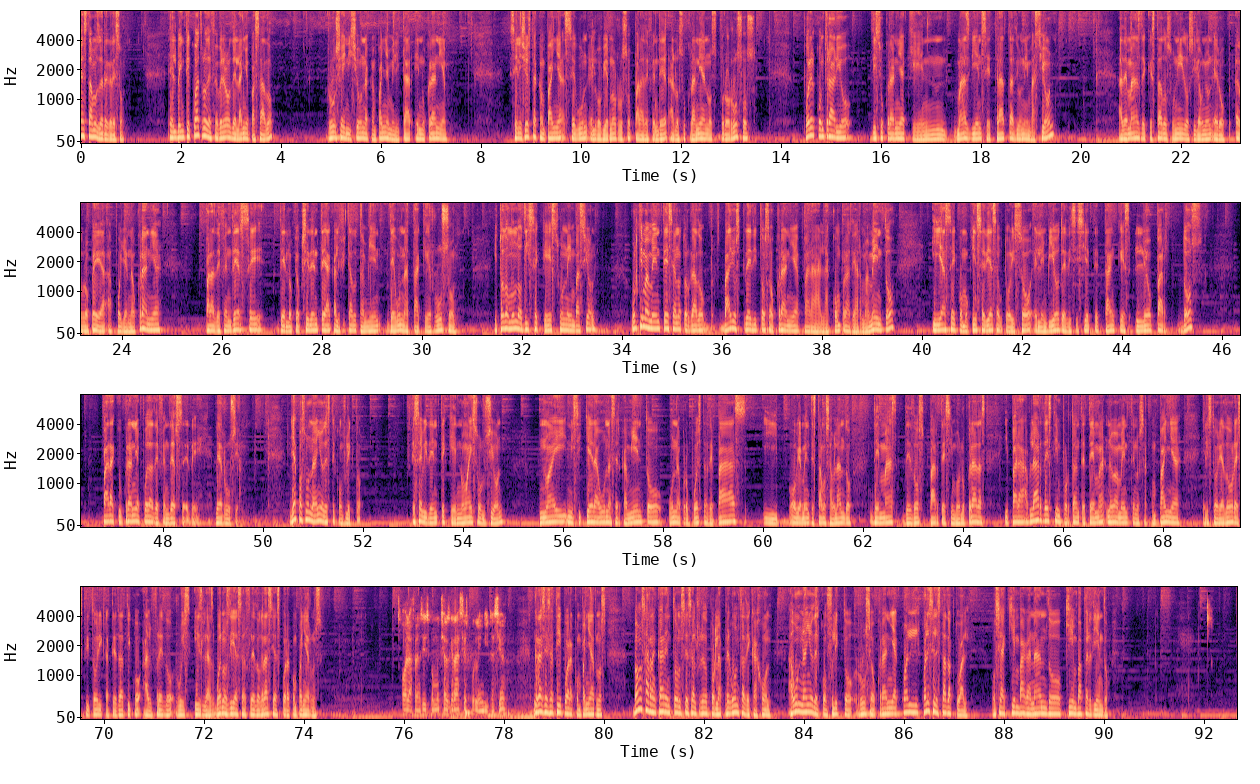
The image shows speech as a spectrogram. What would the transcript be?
Ya estamos de regreso. El 24 de febrero del año pasado, Rusia inició una campaña militar en Ucrania. Se inició esta campaña, según el gobierno ruso, para defender a los ucranianos prorrusos. Por el contrario, dice Ucrania que más bien se trata de una invasión, además de que Estados Unidos y la Unión Europea apoyan a Ucrania para defenderse de lo que Occidente ha calificado también de un ataque ruso. Y todo el mundo dice que es una invasión. Últimamente se han otorgado varios créditos a Ucrania para la compra de armamento y hace como 15 días se autorizó el envío de 17 tanques Leopard 2 para que Ucrania pueda defenderse de, de Rusia. Ya pasó un año de este conflicto. Es evidente que no hay solución no hay ni siquiera un acercamiento, una propuesta de paz y obviamente estamos hablando de más de dos partes involucradas. Y para hablar de este importante tema, nuevamente nos acompaña el historiador, escritor y catedrático Alfredo Ruiz Islas. Buenos días, Alfredo, gracias por acompañarnos. Hola, Francisco, muchas gracias por la invitación. Gracias a ti por acompañarnos. Vamos a arrancar entonces, Alfredo, por la pregunta de cajón. A un año del conflicto Rusia-Ucrania, ¿cuál, ¿cuál es el estado actual? O sea, ¿quién va ganando? ¿Quién va perdiendo?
